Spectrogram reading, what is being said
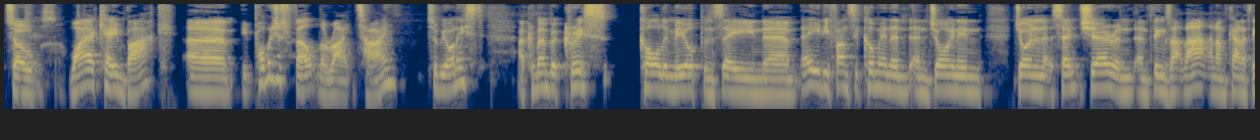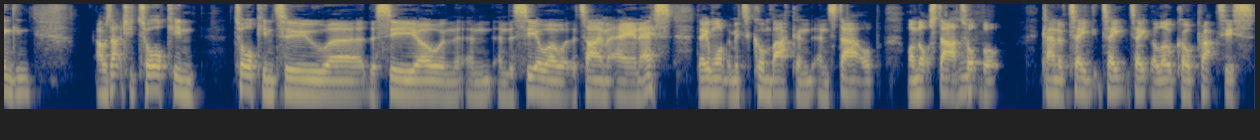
So why I came back, um, it probably just felt the right time, to be honest. I can remember Chris calling me up and saying, um, "Hey, do you fancy coming and, and joining joining at Accenture and, and things like that?" And I'm kind of thinking, I was actually talking talking to uh, the CEO and, and, and the COO at the time at ANS. They wanted me to come back and, and start up, well, not start mm-hmm. up, but kind of take take take the low code practice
